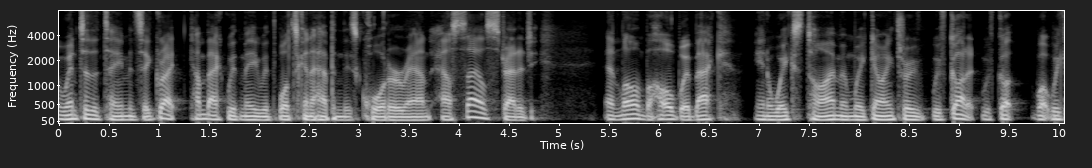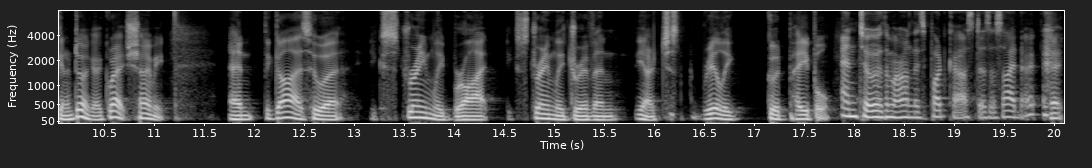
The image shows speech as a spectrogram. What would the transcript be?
I went to the team and said, "Great, come back with me with what's going to happen this quarter around our sales strategy." And lo and behold, we're back in a week's time and we're going through, we've got it, we've got what we're going to do. I go, great, show me. And the guys who are extremely bright, extremely driven, you know, just really good people And two of them are on this podcast as a side note. uh,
